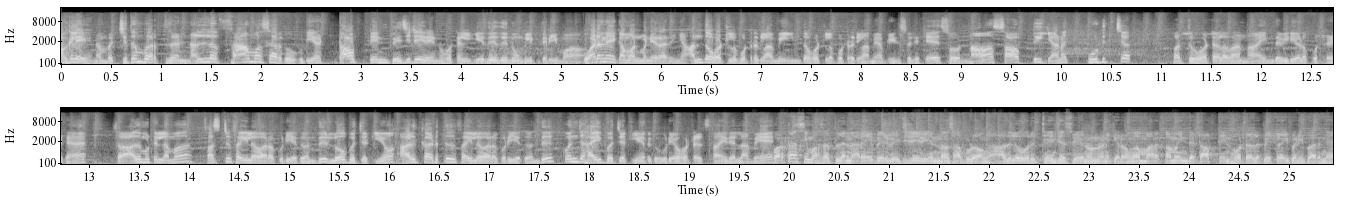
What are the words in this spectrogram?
மகளே நம்ம சிதம்பரத்துல நல்ல ஃபேமஸா இருக்கக்கூடிய டாப் டென் வெஜிடேரியன் ஹோட்டல் எது எதுன்னு உங்களுக்கு தெரியுமா? உடனே கமெண்ட் பண்ணிடாதீங்க. அந்த ஹோட்டல் போட்டிருக்கலாமே இந்த ஹோட்டல் போட்டிருக்கலாமே அப்படின்னு சொல்லிட்டு. ஸோ நான் சாப்பிட்டு எனக்கு பிடிச்ச பத்து ஹோட்டலை தான் நான் இந்த வீடியோவில் போட்டிருக்கேன். ஸோ அது மட்டும் இல்லாமல் ஃபஸ்ட்டு ஃபைவ்ல வரக்கூடியது வந்து லோ பட்ஜெட்லையும் அதுக்கு அடுத்து ஃபைவ்ல வரக்கூடியது வந்து கொஞ்சம் ஹை பட்ஜெட்லையும் இருக்கக்கூடிய ஹோட்டல்ஸ் தான் இது எல்லாமே. புரட்டாசி மாதத்தில் நிறைய பேர் வெஜிடேரியன் தான் சாப்பிடுவாங்க. அதில் ஒரு சேஞ்சஸ் வேணும்னு நினைக்கிறவங்க மறக்காம இந்த டாப் டென் ஹோட்டலில் போய் ட்ரை பண்ணி பாருங்க.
